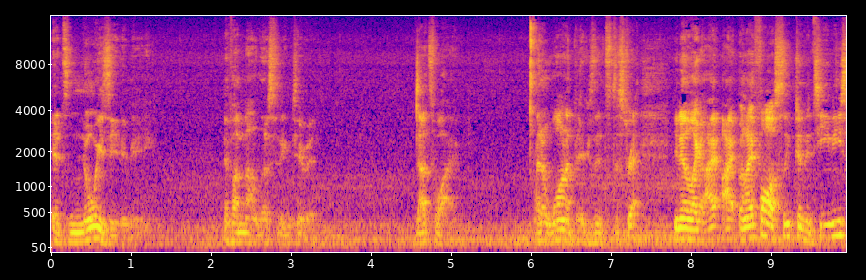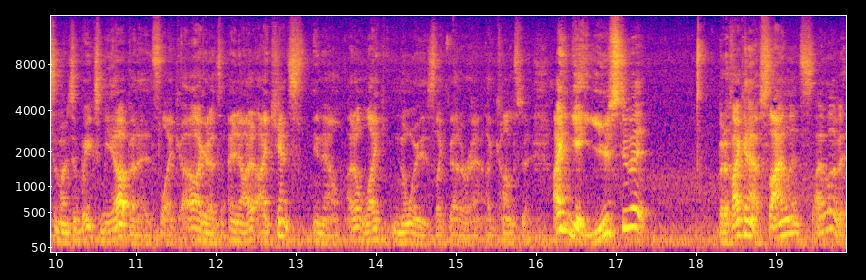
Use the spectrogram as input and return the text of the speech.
it's noisy to me if I'm not listening to it. That's why. I don't want it there because it's distract. You know, like I, I when I fall asleep to the TV, sometimes it wakes me up, and it's like, oh, I gotta, you know, I, I can't, you know, I don't like noise like that around, like constant. I can get used to it, but if I can have silence, I love it.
